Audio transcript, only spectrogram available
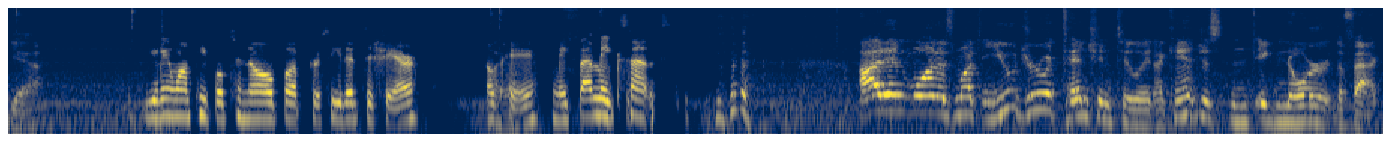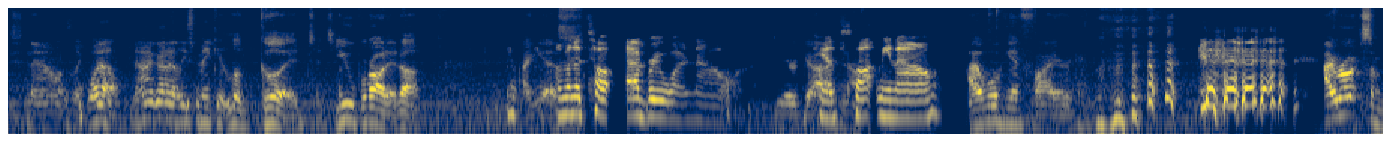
yeah. You didn't want people to know, but proceeded to share. Okay, make that make sense. I didn't want as much. You drew attention to it. I can't just ignore the fact now. I was like, well, now I gotta at least make it look good since you brought it up. I guess. I'm gonna tell everyone now. Dear God, Can't no. stop me now. I will get fired. I wrote some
